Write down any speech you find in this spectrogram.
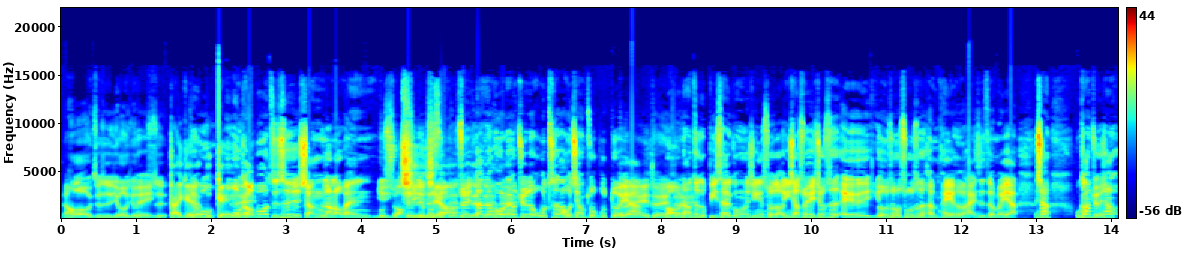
然后就是又又就是该给不给我我搞不好只是想让老板不爽气一下所以但是后来又觉得我知道我这样做不对啊，对对哦，让这个比赛公正性受到影响，所以就是诶，有时候是不是很配合还是怎么样？像我刚刚觉得像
